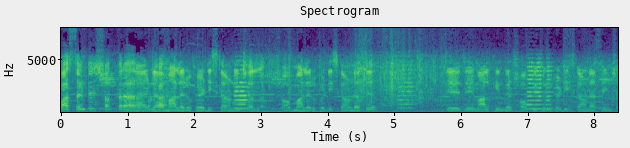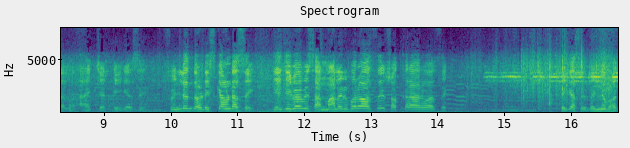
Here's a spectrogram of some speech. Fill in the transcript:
পার্সেন্টেজ শতকরা এটা মালের উপরে ডিসকাউন্ট ইনশাল্লাহ সব মালের উপরে ডিসকাউন্ট আছে। যে যে মাল কিনবেন সব কিছুর উপরে ডিসকাউন্ট আছে ইনশাল্লাহ। আচ্ছা ঠিক আছে। শুনলেন তো ডিসকাউন্ট আছে। যে যেভাবে চান মালের উপরেও আছে শতকরা আরও আছে। ঠিক আছে ধন্যবাদ।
